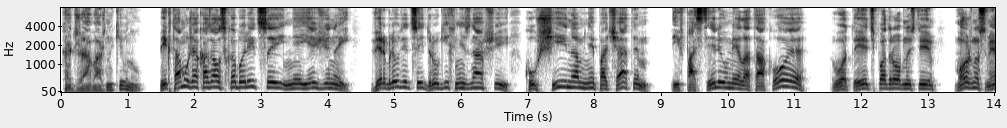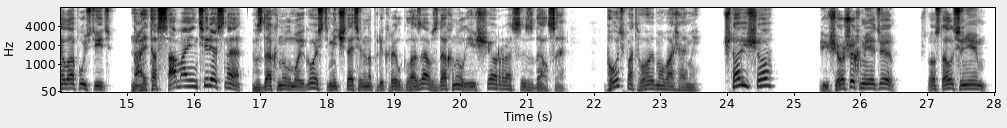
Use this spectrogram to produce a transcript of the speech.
Хаджа важно кивнул. И к тому же оказался кобылицей неезженной, верблюдицей других не знавшей, кувшином непочатым, и в постели умела такое. Вот эти подробности можно смело опустить. «Но это самое интересное!» — вздохнул мой гость, мечтательно прикрыл глаза, вздохнул еще раз и сдался. «Будь по-твоему, уважаемый. Что еще?» «Еще Шахмете. Что стало с ним?»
